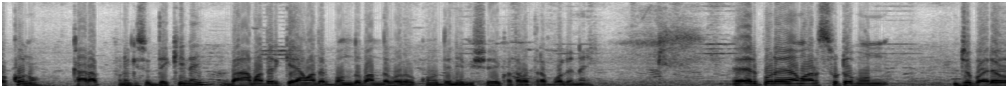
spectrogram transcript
কখনো খারাপ কোনো কিছু দেখি নাই বা আমাদেরকে, আমাদের বন্ধু বান্ধবরও কোনোদিন এই বিষয়ে কথাবার্তা বলে নাই। এরপরে আমার ছোটো বোন জুবাইরও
